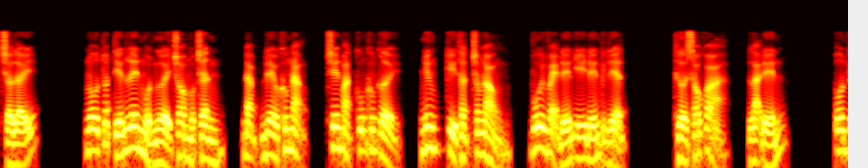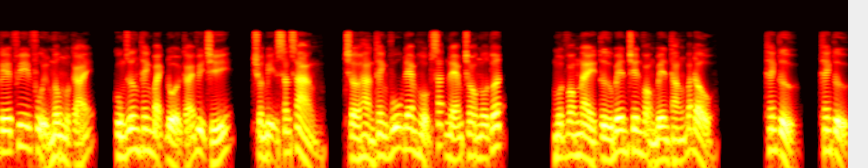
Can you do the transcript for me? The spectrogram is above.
chờ lấy. Nô tuất tiến lên một người cho một chân đập đều không nặng, trên mặt cũng không cười, nhưng kỳ thật trong lòng, vui vẻ đến ý đến kịch liệt. Thừa sáu quả lại đến. Ôn kế phi phủi mông một cái, cùng dương thanh bạch đổi cái vị trí, chuẩn bị sẵn sàng, chờ hàn thanh vũ đem hộp sắt ném cho nô tuất. Một vòng này từ bên trên vòng bên thắng bắt đầu. Thanh tử thanh tử.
